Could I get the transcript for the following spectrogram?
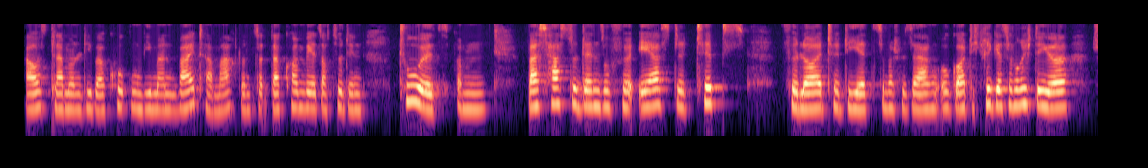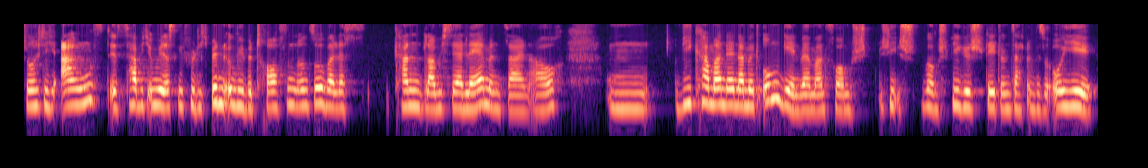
ausklammern und lieber gucken, wie man weitermacht. Und da kommen wir jetzt auch zu den Tools. Ähm, was hast du denn so für erste Tipps für Leute, die jetzt zum Beispiel sagen, oh Gott, ich kriege jetzt schon richtige, schon richtig Angst, jetzt habe ich irgendwie das Gefühl, ich bin irgendwie betroffen und so, weil das kann, glaube ich, sehr lähmend sein auch. Mm, wie kann man denn damit umgehen, wenn man vorm, vorm Spiegel steht und sagt irgendwie so, oh je,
